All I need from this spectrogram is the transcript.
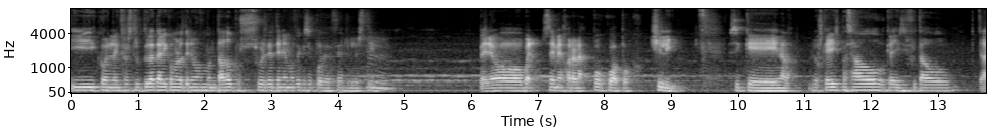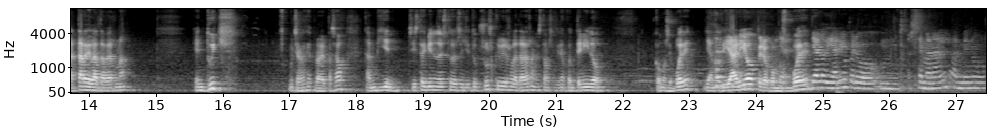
Y con la infraestructura tal y como lo tenemos montado, pues suerte tenemos de que se puede hacer el stream. Mm, Pero bueno, se mejorará poco a poco. Chilling. Así que nada, los que hayáis pasado, que hayáis disfrutado de la tarde de la taberna en Twitch, muchas gracias por haber pasado. También, si estáis viendo esto desde YouTube, suscribiros a la taberna que estamos haciendo contenido como se puede. Ya no diario, pero como ya, se puede. Ya no diario, pero mm, semanal, al menos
